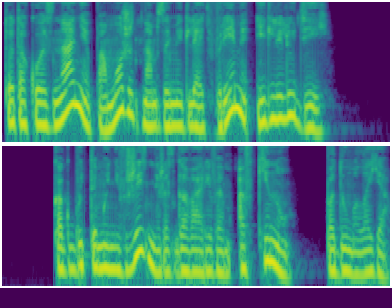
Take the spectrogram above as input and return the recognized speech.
то такое знание поможет нам замедлять время и для людей. «Как будто мы не в жизни разговариваем, а в кино», — подумала я.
